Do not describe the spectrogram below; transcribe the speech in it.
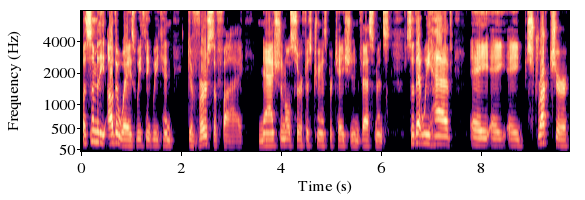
but some of the other ways we think we can diversify national surface transportation investments so that we have a, a, a structure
